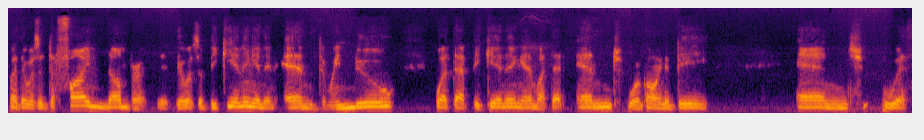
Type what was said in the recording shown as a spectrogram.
but there was a defined number. There was a beginning and an end. We knew what that beginning and what that end were going to be. And with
